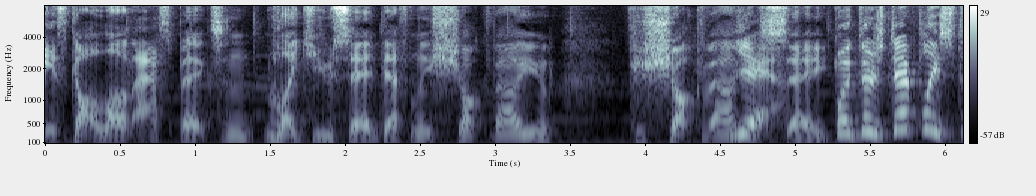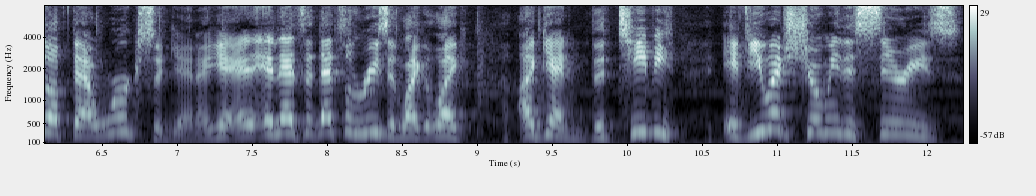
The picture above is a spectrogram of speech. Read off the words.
it's got a lot of aspects and like you said definitely shock value for shock value's yeah, sake but there's definitely stuff that works again. Again, and, and that's that's the reason. Like like again, the TV. If you had shown me this series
